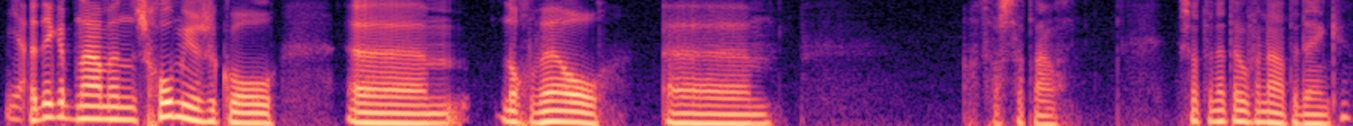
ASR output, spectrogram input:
Ja. Want Ik heb na mijn schoolmusical ehm, nog wel... ehm, wat was dat nou? Ik zat er net over na te denken.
